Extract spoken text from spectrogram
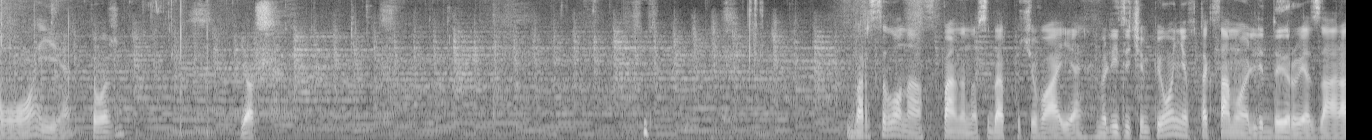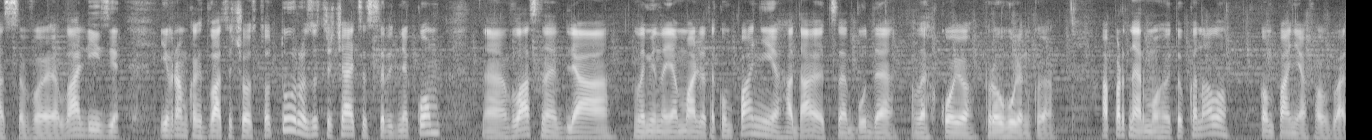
О, є, теж. Йорш. Барселона впевнено себе почуває в лізі чемпіонів, так само лідирує зараз в Ла Лізі. І в рамках 26-го туру зустрічається з середняком. Е, Власне, для Ламіна Ямаля та компанії, гадаю, це буде легкою прогулянкою. А партнер мого ютуб каналу компанія Favbet.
